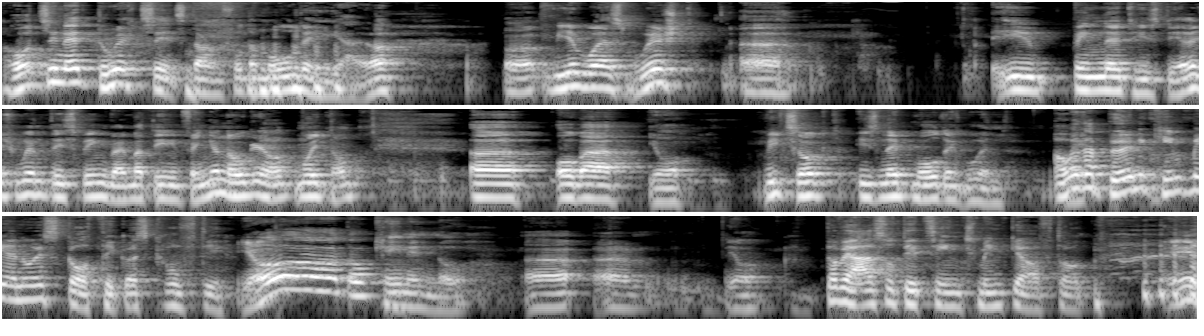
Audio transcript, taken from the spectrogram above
Hat sich nicht durchgesetzt dann von der Mode her, ja. Äh, mir war es wurscht. Äh, ich bin nicht hysterisch geworden, deswegen, weil wir die Fingernagel angemalt haben. Äh, aber ja, wie gesagt, ist nicht Mode geworden. Aber der Bernie kennt mich ja nur als Gothic, als Grufti. Ja, da kenne ich ihn noch. Äh, ähm, ja, Da wäre auch so dezent Schminke auftragen. eh.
